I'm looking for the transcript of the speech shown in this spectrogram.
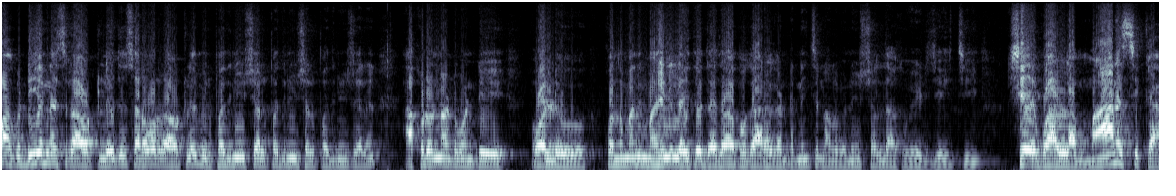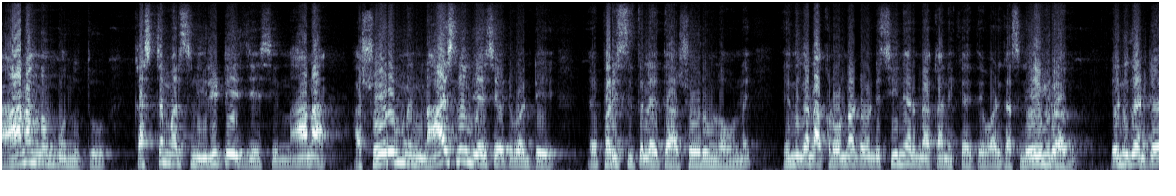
మాకు డిఎన్ఎస్ రావట్లేదు సర్వర్ రావట్లేదు. మీరు పది నిమిషాలు పది నిమిషాలు పది నిమిషాలు అక్కడ ఉన్నటువంటి వాళ్ళు కొంతమంది మహిళలు అయితే దాదాపుగా అరగంట నుంచి నలభై నిమిషాల దాకా వెయిట్ చేయించి క్షే వాళ్ళ మానసిక ఆనందం పొందుతూ కస్టమర్స్ని ఇరిటేట్ చేసి నానా ఆ షోరూమ్ని నాశనం చేసేటువంటి పరిస్థితులు అయితే ఆ షోరూంలో ఉన్నాయి. ఎందుకంటే అక్కడ ఉన్నటువంటి సీనియర్ మెకానిక్ అయితే వాడికి అసలు ఏమి రాదు. ఎందుకంటే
